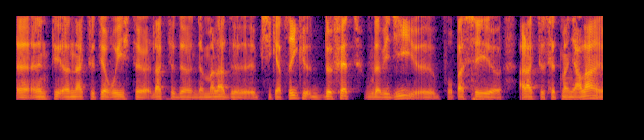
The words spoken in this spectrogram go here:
euh, un, acte terroriste, l'acte d'un malade psychiatrique, de fait, vous l'avez dit, euh, pour passer euh, à l'acte de cette manière-là, il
